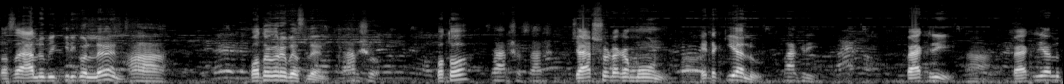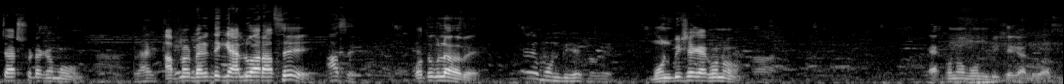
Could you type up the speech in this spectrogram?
চাচা আলু বিক্রি করলেন? হ্যাঁ। কত করে বেচলেন? চারশো। কত? চারশো চারশো। টাকা মন। এটা কি আলু? চাকরি প্যাকরি হ্যাঁ। প্যাকরি আলু চারশো টাকা মন। আপনার বাড়িতে কি আলু আর আছে? আছে। কতগুলো হবে? মন বিশেষ হবে। মন বিশেক এখনও? হ্যাঁ। এখনও মন বিশেক আলু আছে।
